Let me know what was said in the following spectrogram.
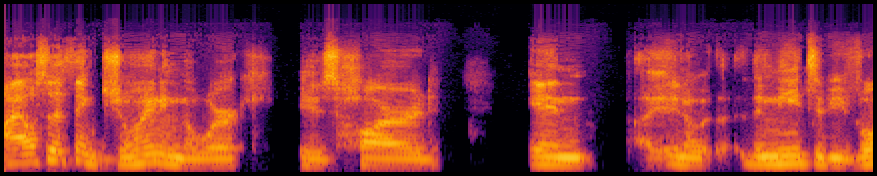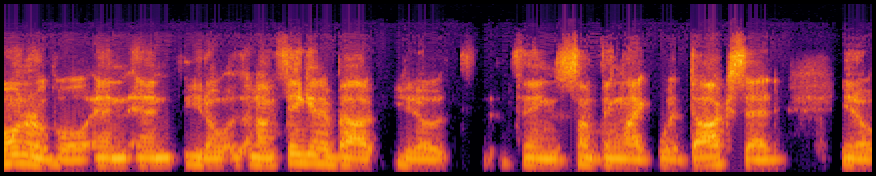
I also think joining the work is hard in uh, you know the need to be vulnerable and and you know and i'm thinking about you know things something like what doc said you know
